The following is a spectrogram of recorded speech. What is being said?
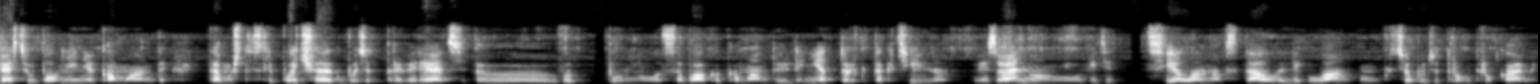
часть выполнения команды. Потому что слепой человек будет проверять, э, выполнила собака команду или нет, только тактильно. Визуально он не увидит, села она, встала, легла, он все будет трогать руками.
